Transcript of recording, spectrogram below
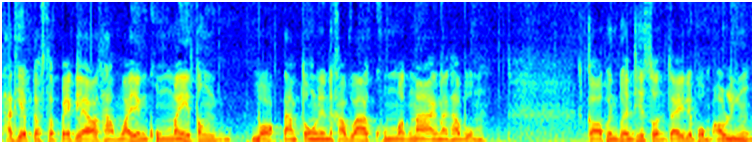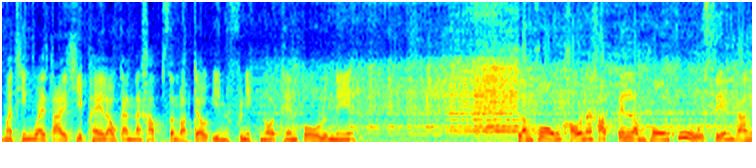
ถ้าเทียบกับสเปคแล้วถามว่ายังคุ้มไหมต้องบอกตามตรงเลยนะครับว่าคุ้มมากๆนะครับผมก็เพื่อนๆที่สนใจเดี๋ยวผมเอาลิงก์มาทิ้งไว้ใต้คลิปให้แล้วกันนะครับสำหรับเจ้า Infinix Note 10 Pro รุ่นนี้ลำโพงของเขานะครับเป็นลำโพงคู่เสียงดัง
